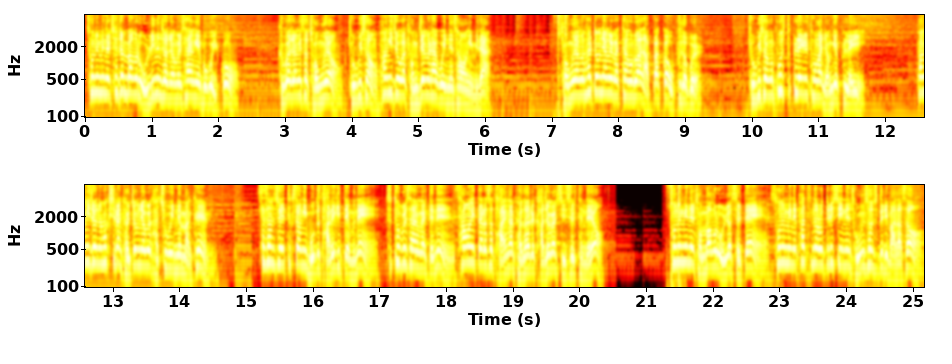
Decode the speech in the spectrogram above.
손흥민을 최전방으로 올리는 전형을 사용해 보고 있고 그 과정에서 정우영, 조규성, 황의조가 경쟁을 하고 있는 상황입니다. 정우영은 활동량을 바탕으로 한 압박과 오프더블, 조규성은 포스트 플레이를 통한 연계 플레이, 황의조는 확실한 결정력을 갖추고 있는 만큼 세 선수의 특성이 모두 다르기 때문에 투톱을 사용할 때는 상황에 따라서 다양한 변화를 가져갈 수 있을 텐데요. 손흥민을 전방으로 올렸을 때 손흥민의 파트너로 뛸 수 있는 좋은 선수들이 많아서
